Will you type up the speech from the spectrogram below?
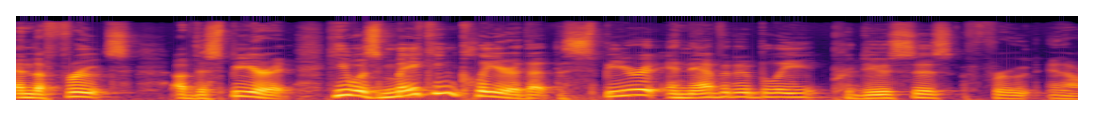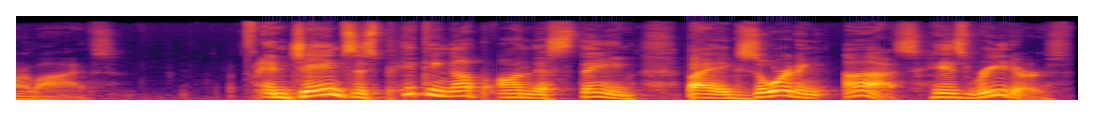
and the fruits of the Spirit, he was making clear that the Spirit inevitably produces fruit in our lives. And James is picking up on this theme by exhorting us, his readers,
